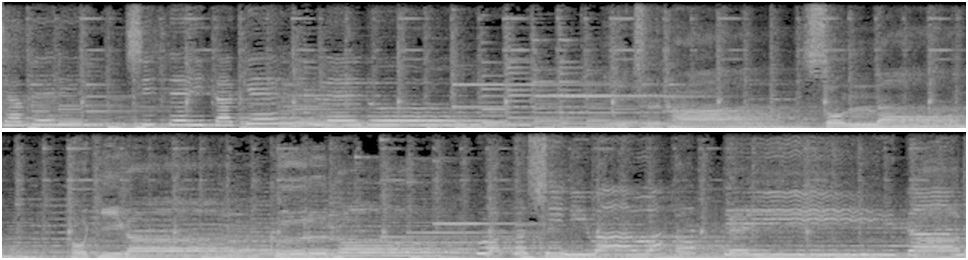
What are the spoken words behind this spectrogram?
しゃべりしていたけれど。いつかそんな時が来ると私には分かっていたの。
